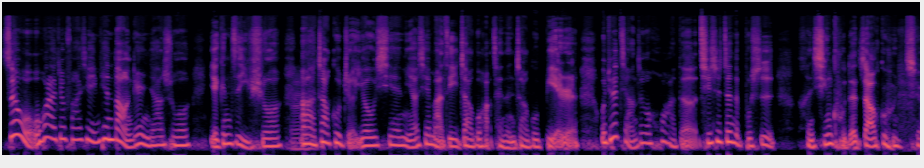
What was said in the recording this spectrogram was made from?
所以我我后来就发现，一天到晚跟人家说，也跟自己说啊，照顾者优先，你要先把自己照顾好，才能照顾别人。我觉得讲这个话的，其实真的不是很辛苦的照顾者，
